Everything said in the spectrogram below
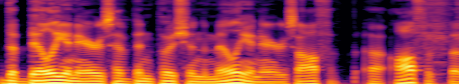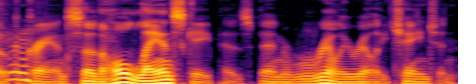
the billionaires have been pushing the millionaires off of, uh, off of Boca Grande. So the whole landscape has been really really changing.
